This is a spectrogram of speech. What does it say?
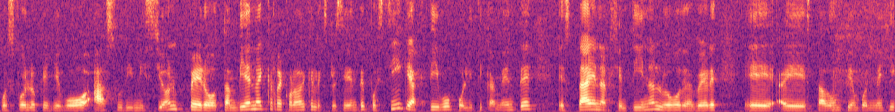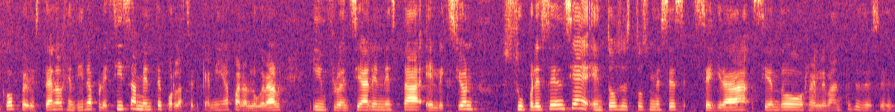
pues fue lo que llevó a su dimisión, pero también hay que recordar que el expresidente pues sigue activo políticamente, está en Argentina luego de haber eh, eh, estado un tiempo en México, pero está en Argentina precisamente por la cercanía para lograr influenciar en esta elección. ¿Su presencia en todos estos meses seguirá siendo relevante desde ese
